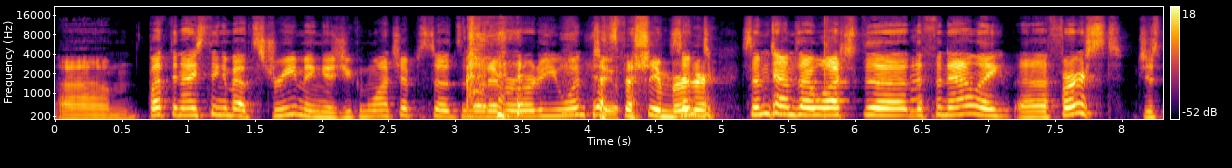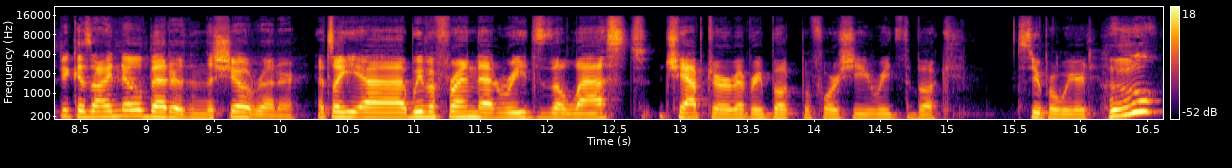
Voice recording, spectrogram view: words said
Um, but the nice thing about streaming is you can watch episodes in whatever order you want to. Especially a murder. Somet- sometimes I watch the the finale uh, first, just because I know better than the showrunner. It's like uh, we have a friend that reads the last chapter of every book before she reads the book. Super weird. Who?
